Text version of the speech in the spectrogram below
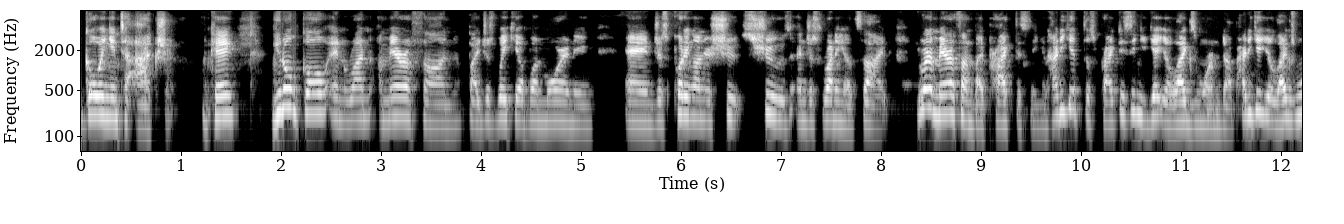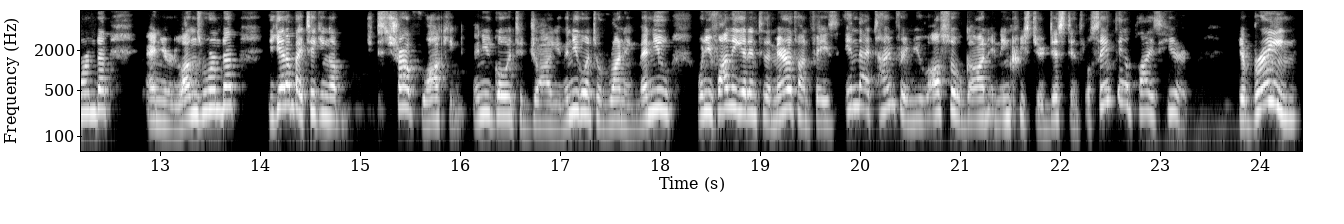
going into action. Okay, you don't go and run a marathon by just waking up one morning and just putting on your shoes, and just running outside. You run a marathon by practicing. And how do you get those practicing? You get your legs warmed up. How do you get your legs warmed up and your lungs warmed up? You get them by taking up, start off walking. Then you go into jogging. Then you go into running. Then you, when you finally get into the marathon phase, in that time frame, you've also gone and increased your distance. Well, same thing applies here. Your brain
